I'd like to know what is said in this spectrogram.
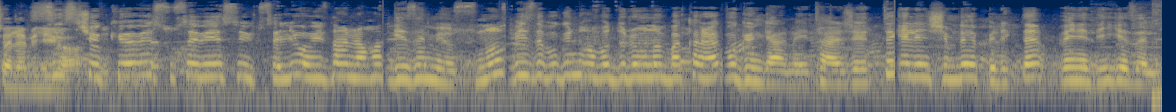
yükselebiliyor. Sis çöküyor ve su seviyesi yükseliyor. O yüzden rahat gezemiyorsunuz. Biz de bugün hava durumuna bakarak bugün gelmeyi tercih ettik. Gelin şimdi hep birlikte Venedik'i gezelim.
